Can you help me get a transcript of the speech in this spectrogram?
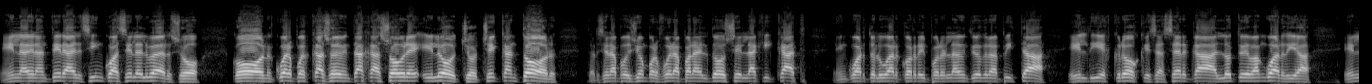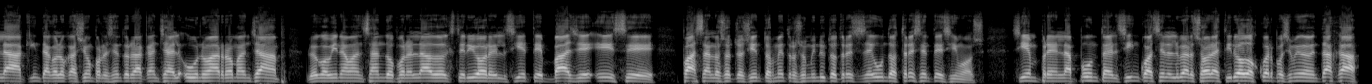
En la delantera el 5 hacia el verso, con cuerpo escaso de ventaja sobre el 8, Che Cantor. Tercera posición por fuera para el 12, Lucky Cat. En cuarto lugar corre por el lado interior de la pista el 10 Cross que se acerca al lote de vanguardia. En la quinta colocación por el centro de la cancha el 1A Roman Jump. Luego viene avanzando por el lado exterior el 7 Valle S. Pasan los 800 metros, un minuto 13 segundos, 3 centésimos. Siempre en la punta el 5 hacer el verso. Ahora estiró dos cuerpos y medio de ventaja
